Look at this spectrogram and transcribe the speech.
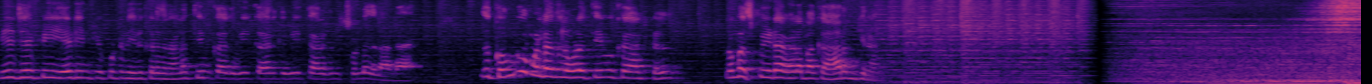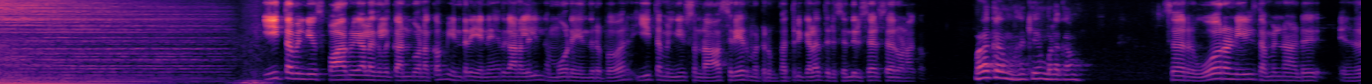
பிஜேபி ஏடிஎம்கே கூட்டணி இருக்கிறதுனால திமுக வீக்கா இருக்கு வீக்கா இருக்குன்னு சொன்னதுனால இந்த கொங்கு மண்டலத்தில் உள்ள திமுக ஆட்கள் ரொம்ப ஸ்பீடா வேலை பார்க்க ஆரம்பிக்கிறாங்க. இ தமிழ் நியூஸ் பார்வையாளர்களுக்கு அன்பு வணக்கம். இன்றைய நேர்காணலில் நம்மோடு இணைந்திருப்பவர் இ தமிழ் நியூஸ் என்ற ஆசிரியர் மற்றும் பத்திரிகையாளர் திரு செந்தில் சார். சார் வணக்கம். வணக்கம் வணக்கம். சார் ஓரணியில் தமிழ்நாடு என்ற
